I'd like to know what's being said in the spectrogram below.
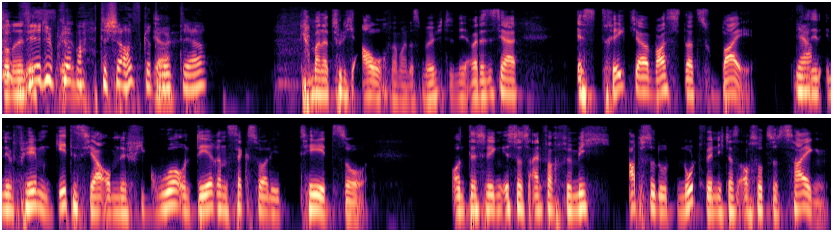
sondern Sehr es, ähm, diplomatisch ausgedrückt, ja. kann man natürlich auch, wenn man das möchte. Nee, aber das ist ja, es trägt ja was dazu bei. Ja. Also In dem Film geht es ja um eine Figur und deren Sexualität so. Und deswegen ist das einfach für mich absolut notwendig, das auch so zu zeigen.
